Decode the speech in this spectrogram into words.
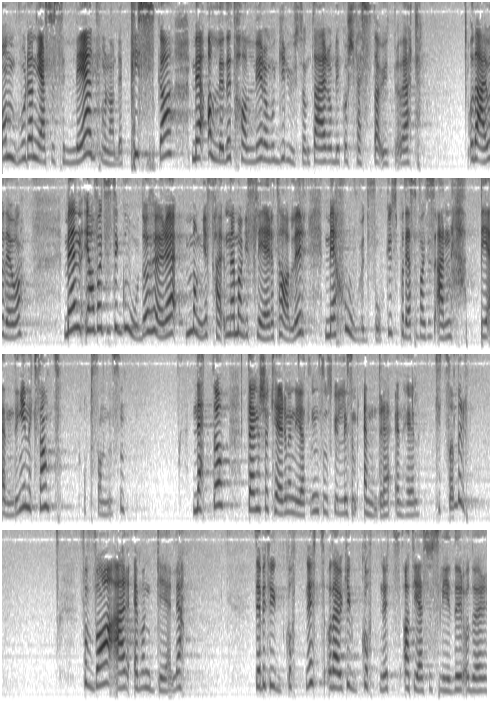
om hvordan Jesus led, hvordan han ble piska, med alle detaljer om hvor grusomt det er å bli korsfesta og utbrodert. Og det er jo det òg. Men jeg har faktisk til gode å høre mange, mange, flere taler med hovedfokus på det som faktisk er den happy endingen. ikke sant? Oppstandelsen. Nettopp den sjokkerende nyheten som skulle liksom endre en hel tidsalder. For hva er evangeliet? Det betyr godt nytt. Og det er jo ikke godt nytt at Jesus lider og dør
